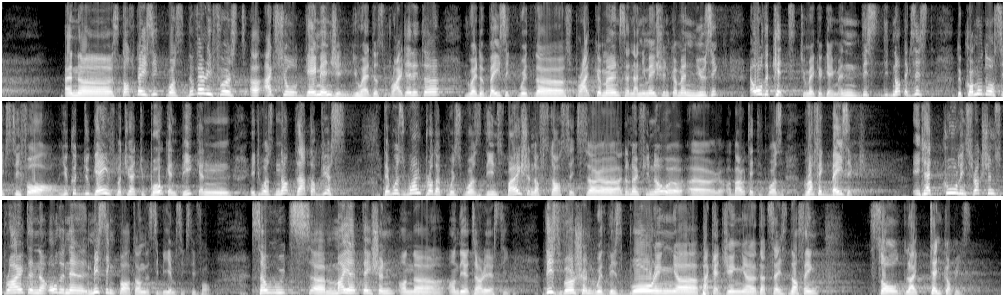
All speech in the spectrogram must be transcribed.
And uh, STOS Basic was the very first uh, actual game engine. You had the sprite editor, you had the basic with the sprite commands and animation command, music, all the kit to make a game. And this did not exist. The Commodore 64, you could do games, but you had to poke and peek, and it was not that obvious. There was one product which was the inspiration of STOS. It's, uh, I don't know if you know uh, uh, about it. It was Graphic Basic. It had cool instructions, sprite and all the missing part on the CBM 64. So it's uh, my adaptation on, uh, on the Atari ST. This version with this boring uh, packaging that says nothing sold like 10 copies,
